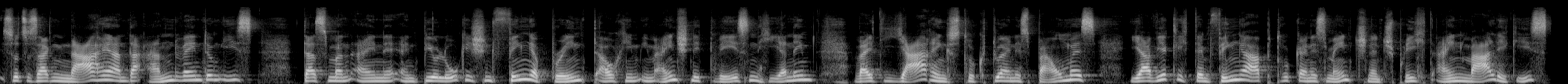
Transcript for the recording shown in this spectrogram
sozusagen nahe an der Anwendung ist, dass man eine, einen biologischen Fingerprint auch im, im Einschnittwesen hernimmt, weil die Jahrringstruktur eines Baumes ja wirklich dem Fingerabdruck eines Menschen entspricht, einmalig ist.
